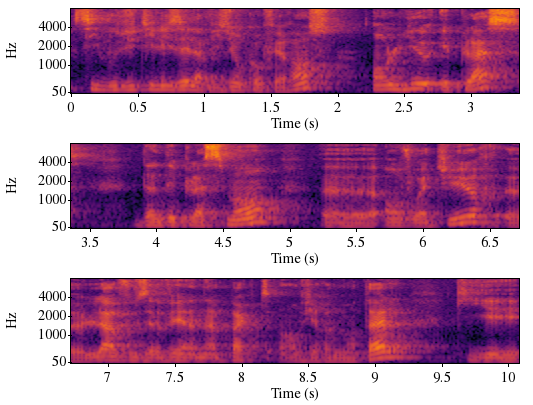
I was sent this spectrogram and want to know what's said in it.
si vous utilisez la visioconférence en lieu et place d'un déplacement euh, en voiture, euh, là, vous avez un impact environnemental qui est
